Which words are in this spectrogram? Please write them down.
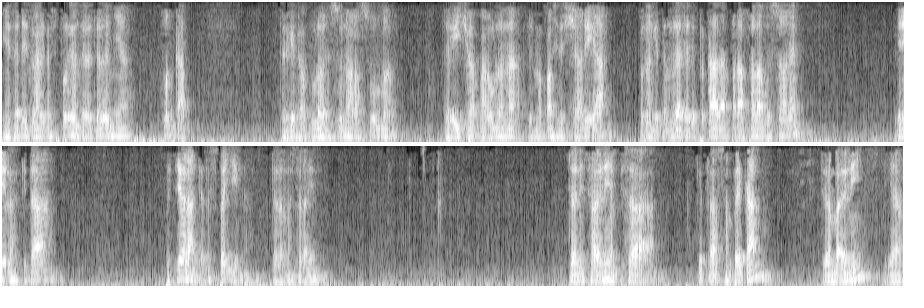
Yang tadi telah kita sebutkan dalil-dalilnya lengkap. Dari kitabullah dan sunnah Rasulullah dari ijma para ulama dari maqasid syariah bahkan kita melihat dari perkataan para salafus saleh inilah kita berjalan di atas bayyinah dalam masalah ini. Dan insya ini yang bisa kita sampaikan dalam hal ini yang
